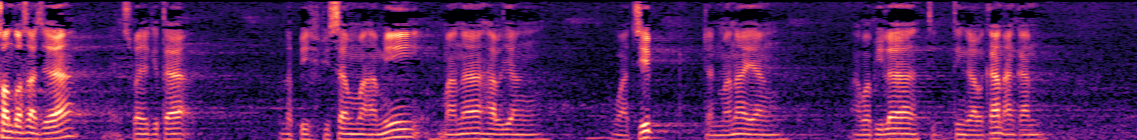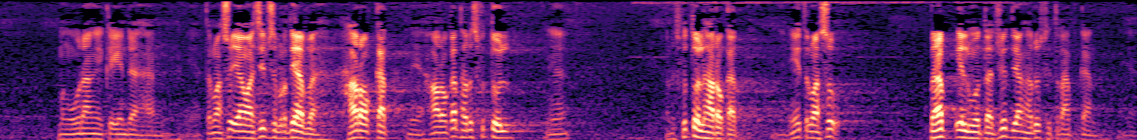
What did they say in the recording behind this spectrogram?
contoh saja ya, supaya kita lebih bisa memahami mana hal yang wajib dan mana yang apabila ditinggalkan akan mengurangi keindahan. Termasuk yang wajib seperti apa? Harokat. Ya, harokat harus betul. Ya. Harus betul harokat. Ini termasuk bab ilmu tajwid yang harus diterapkan. Ya.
